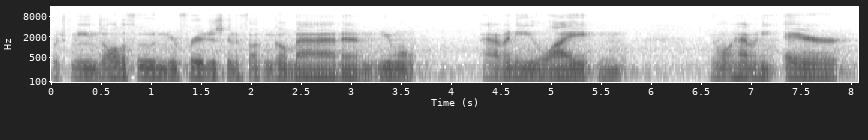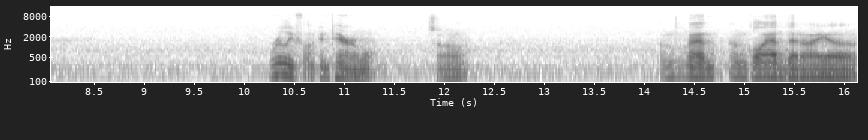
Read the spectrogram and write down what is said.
which means all the food in your fridge is going to fucking go bad and you won't have any light and you won't have any air. Really fucking terrible. So I'm glad I'm glad that I uh,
